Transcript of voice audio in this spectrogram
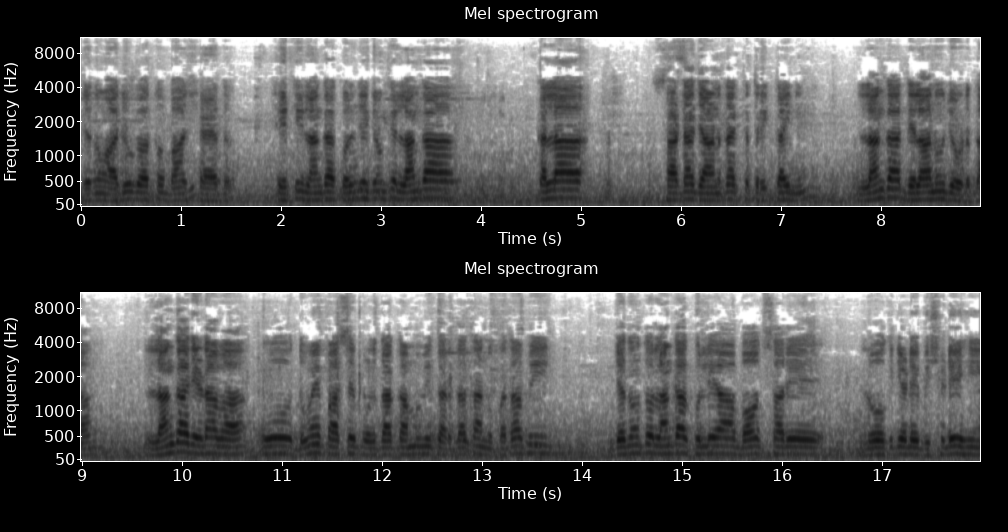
ਜਦੋਂ ਆ ਉਸ ਤੋਂ ਬਾਅਦ ਸ਼ਾਇਦ ਛੇਤੀ ਲਾਂਘਾ ਖੁੱਲ ਜੇ ਕਿਉਂਕਿ ਲਾਂਘਾ ਕੱਲਾ ਸਾਡਾ ਜਾਣ ਦਾ ਇੱਕ ਤਰੀਕਾ ਹੀ ਨਹੀਂ। ਲਾਂਘਾ ਦਿਲਾਂ ਨੂੰ ਜੋੜਦਾ। ਲਾਂਘਾ ਜਿਹੜਾ ਵਾ ਉਹ ਦੋਵੇਂ ਪਾਸੇ ਪੁਲ ਦਾ ਕੰਮ ਵੀ ਕਰਦਾ। ਤੁਹਾਨੂੰ ਪਤਾ ਵੀ ਜਦੋਂ ਤੋਂ ਲਾਂਘਾ ਖੁੱਲਿਆ ਬਹੁਤ ਸਾਰੇ ਲੋਕ ਜਿਹੜੇ ਵਿਛੜੇ ਸੀ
